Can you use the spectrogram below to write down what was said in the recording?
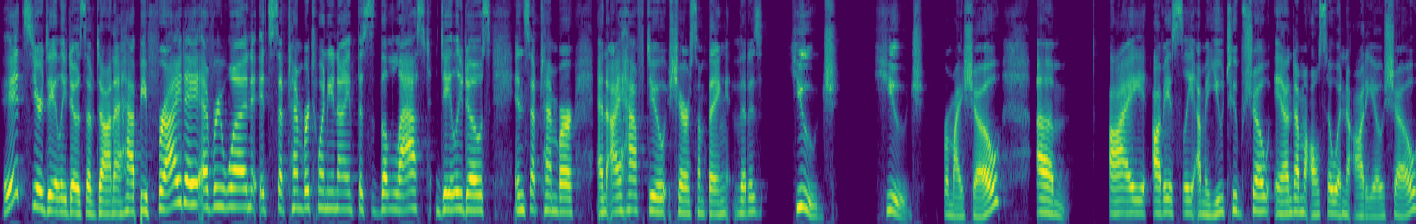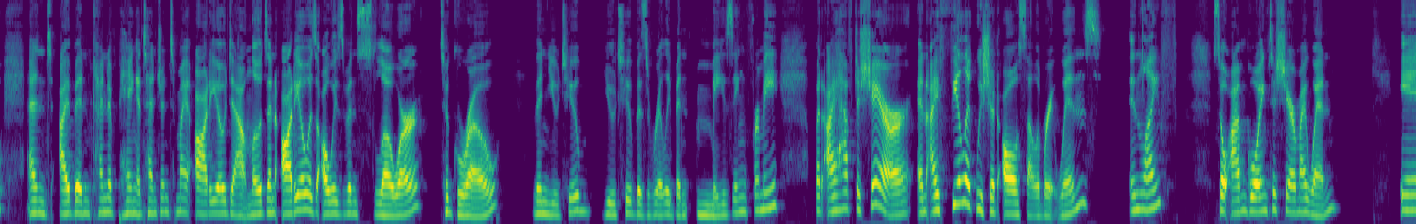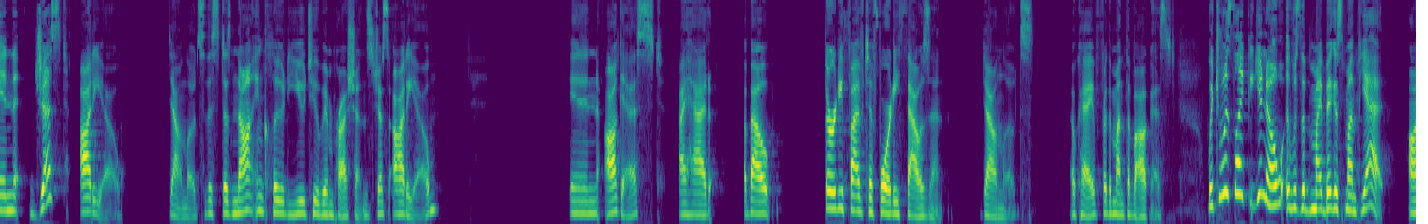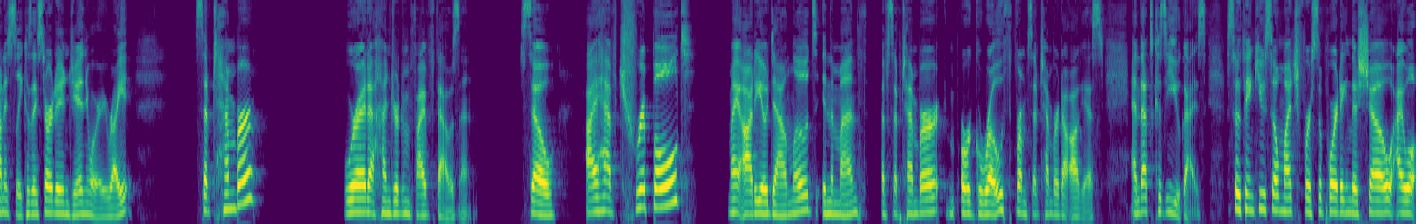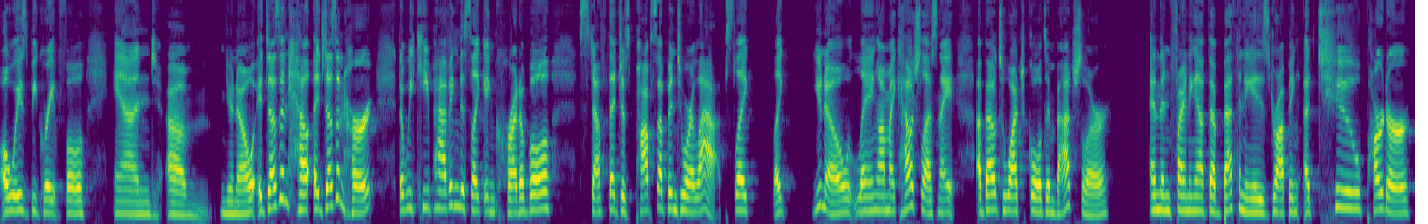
It's your daily dose of Dana. Happy Friday, everyone. It's September 29th. This is the last daily dose in September. And I have to share something that is huge, huge for my show. Um, I obviously I'm a YouTube show and I'm also an audio show and I've been kind of paying attention to my audio downloads and audio has always been slower to grow than YouTube. YouTube has really been amazing for me, but I have to share, and I feel like we should all celebrate wins in life. So I'm going to share my win in just audio downloads. So this does not include YouTube impressions, just audio. In August, I had about 35 to 40,000 downloads, okay, for the month of August, which was like, you know, it was the, my biggest month yet honestly, because I started in January, right? September, we're at 105,000. So I have tripled my audio downloads in the month of September or growth from September to August. And that's because of you guys. So thank you so much for supporting the show. I will always be grateful. And, um, you know, it doesn't help, it doesn't hurt that we keep having this like incredible stuff that just pops up into our laps. Like, like you know, laying on my couch last night about to watch Golden Bachelor and then finding out that Bethenny is dropping a two parter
